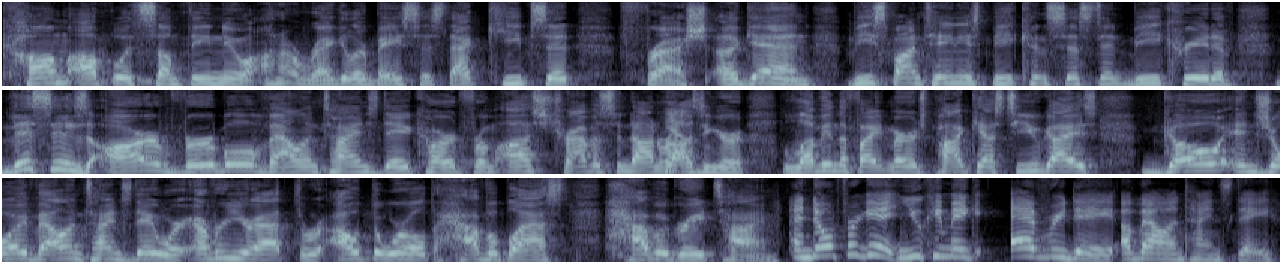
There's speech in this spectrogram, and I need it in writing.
Come up up with something new on a regular basis. That keeps it fresh. Again, be spontaneous, be consistent, be creative. This is our verbal Valentine's Day card from us, Travis and Dawn Yeah. Rosinger, Loving the Fight Marriage podcast to you guys. Go enjoy Valentine's Day wherever you're at throughout the world. Have a blast. Have a great time. And don't forget, you can make every day a Valentine's Day.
